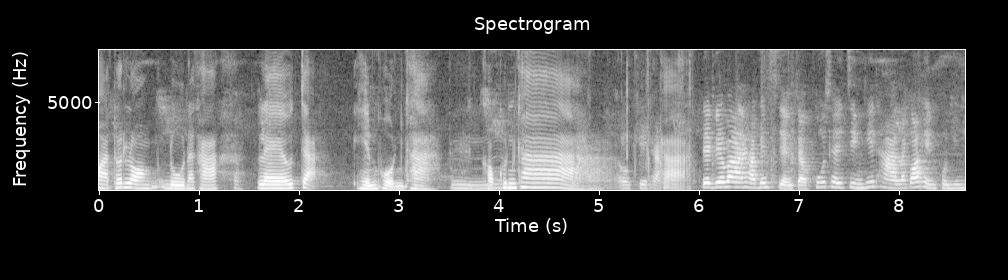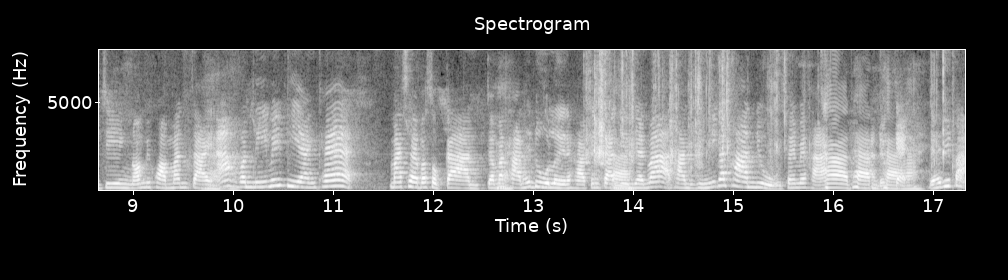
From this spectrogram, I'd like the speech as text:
มาทดลองดูนะคะค่ะแล้วจะเห็นผลค่ะมขอบคุณค่ะค่ะโอเคค่ะค่ะ เรียกได้ว่านะคะเป็นเสียงจากผู้ใช้จริงที่ทานแล้วก็เห็นผลจริงๆเนาะมีความมั่นใจอะวันนี้ไม่เพียงแค่มาแชร์ประสบการณ์จะมาทานให้ดูเลยนะคะ เป็นการค่ะยืนยันว่าทานจริงๆนี่ก็ทานอยู่ใช่ไหมคะค่ะทานเดี๋ยวค่ะแกะเดี๋ยวให้พี่ปา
